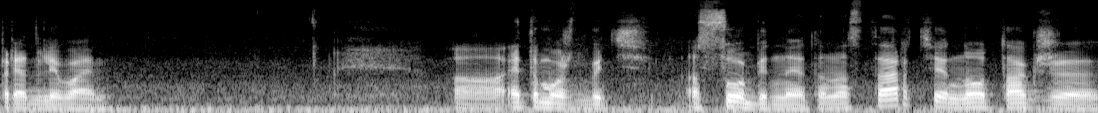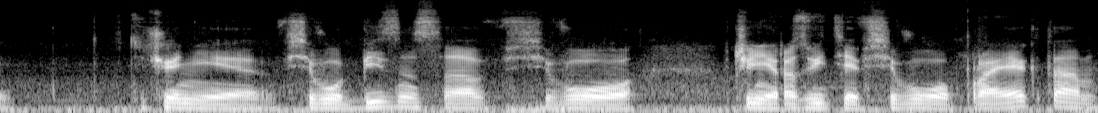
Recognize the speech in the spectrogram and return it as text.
преодолеваем. А, это может быть особенно это на старте, но также в течение всего бизнеса, всего, в течение развития всего проекта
